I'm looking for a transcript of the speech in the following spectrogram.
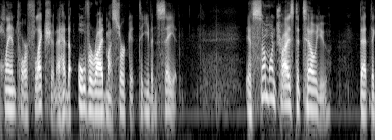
plantar flexion. I had to override my circuit to even say it. If someone tries to tell you that the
